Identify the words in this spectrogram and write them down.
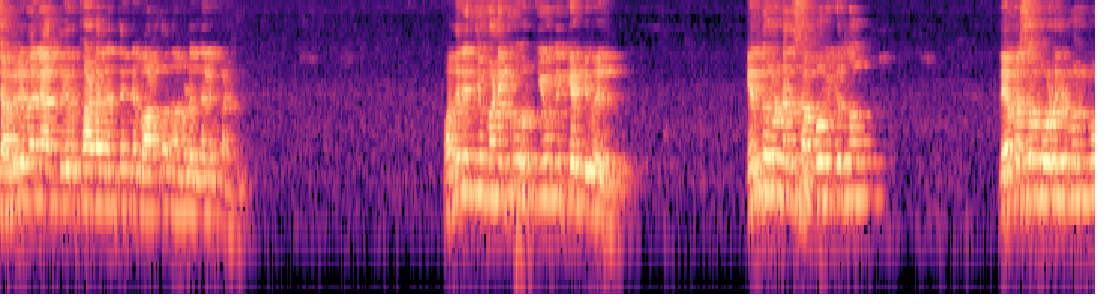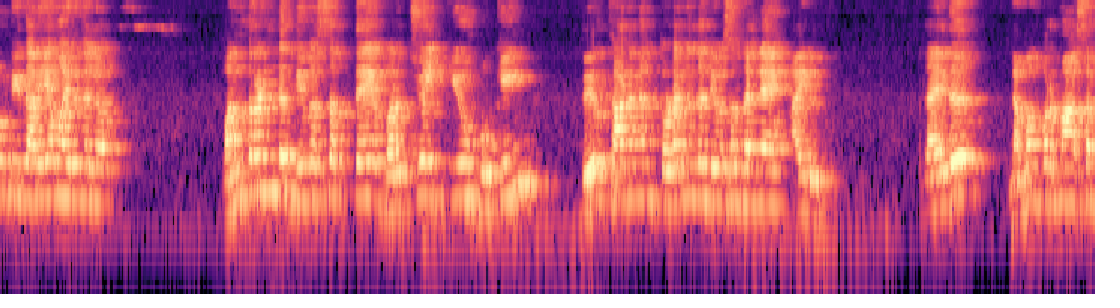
ശബരിമല തീർത്ഥാടനത്തിന്റെ വാർത്ത നമ്മൾ ഇന്നലെ കണ്ടു. പതിനഞ്ച് മണിക്കൂർ ക്യൂ നിൽക്കേണ്ടി വരുന്നു. എന്തുകൊണ്ടത് സംഭവിക്കുന്നു? ദേവസ്വം ബോർഡിന് മുൻകൂട്ടി ഇത് അറിയാമായിരുന്നല്ലോ പന്ത്രണ്ട് ദിവസത്തെ വെർച്വൽ ക്യൂ ബുക്കിംഗ് തീർത്ഥാടനം തുടങ്ങുന്ന ദിവസം തന്നെ ആയിരുന്നു. അതായത് നവംബർ മാസം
